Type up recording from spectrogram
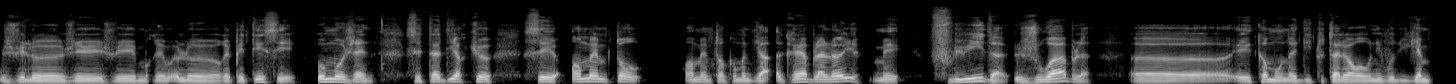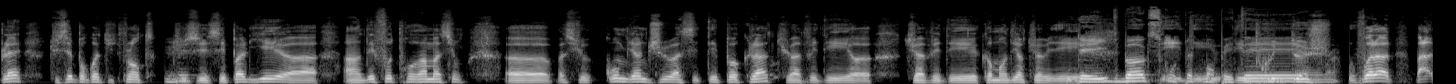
je vais le, je vais, le répéter, c'est homogène. C'est-à-dire que c'est en même temps, en même temps, comment dire, agréable à l'œil, mais fluide, jouable. Euh, et comme on a dit tout à l'heure au niveau du gameplay, tu sais pourquoi tu te plantes. Mhm. C'est pas lié à, un défaut de programmation, euh, parce que combien de jeux à cette époque-là, tu avais des, euh, tu avais des, comment dire, tu avais des des hitbox complètement pétés. de voilà, bah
